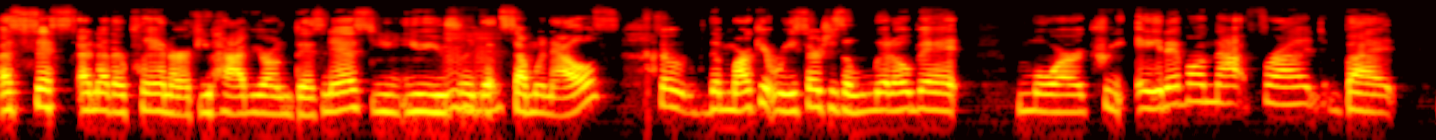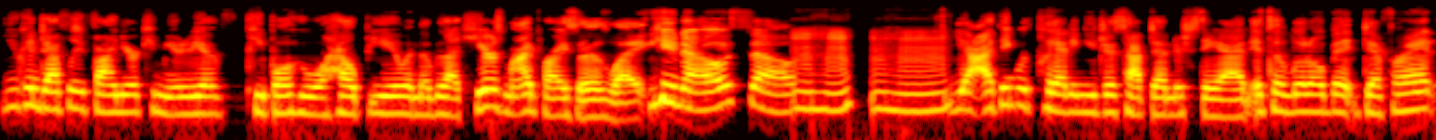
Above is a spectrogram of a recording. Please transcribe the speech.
assists another planner if you have your own business you you usually Mhm. get someone else so the market research is a little bit more creative on that front but you can definitely find your community of people who will help you and they'll be like here's my prices like you know so Mm-hmm. Mm-hmm. yeah i think with planning you just have to understand it's a little bit different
